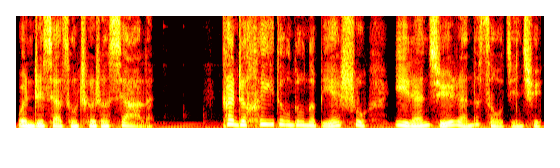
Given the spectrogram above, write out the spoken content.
温之夏从车上下来。看着黑洞洞的别墅，毅然决然的走进去。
